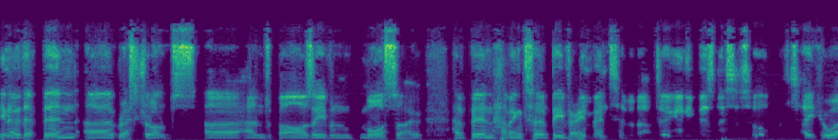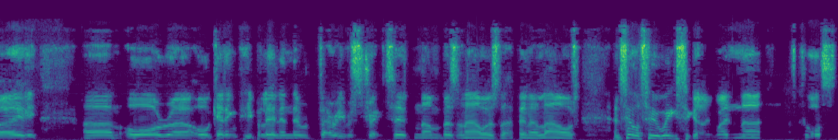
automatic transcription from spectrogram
you know, there have been uh, restaurants uh, and bars, even more so, have been having to be very inventive about doing any business at all, takeaway. Um, or uh, or getting people in in the very restricted numbers and hours that have been allowed until two weeks ago, when uh, of course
